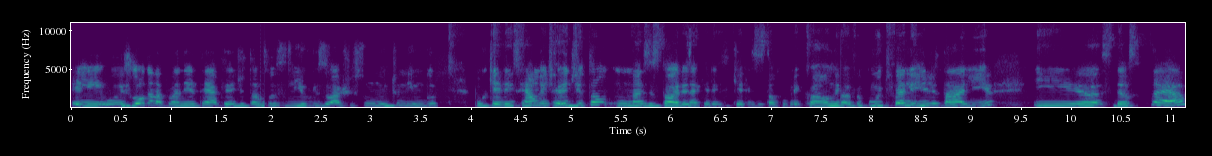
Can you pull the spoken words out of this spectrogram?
Ele, o slogan da Planeta é acreditando nos livros, eu acho isso muito lindo, porque eles realmente acreditam nas histórias né, que, eles, que eles estão publicando. Então, eu fico muito feliz de estar ali. E, se Deus quiser,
